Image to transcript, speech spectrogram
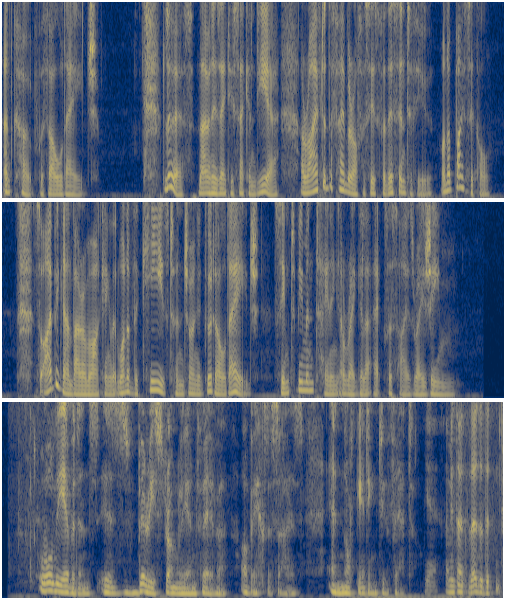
and cope with old age. Lewis, now in his 82nd year, arrived at the Faber offices for this interview on a bicycle. So I began by remarking that one of the keys to enjoying a good old age seemed to be maintaining a regular exercise regime all the evidence is very strongly in favour of exercise and not getting too fat. Yes, I mean those, those, are the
